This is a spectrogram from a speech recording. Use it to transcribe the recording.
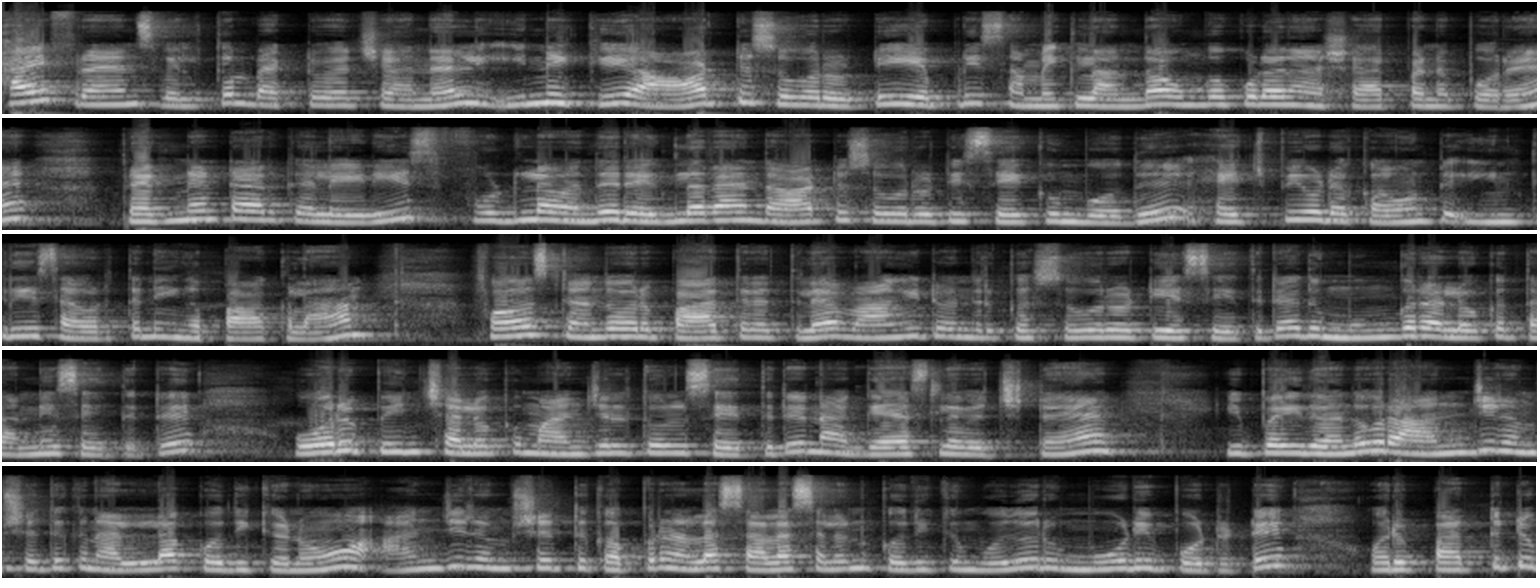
Hi friends welcome back to our channel இன்றைக்கி ஆட்டு சுவரொட்டி எப்படி சமைக்கலாம் தான் உங்கள் கூட நான் ஷேர் பண்ண போகிறேன் ப்ரெக்னெண்ட்டாக இருக்க லேடிஸ் ஃபுட்டில் வந்து ரெகுலராக இந்த ஆட்டு சுவரொட்டி சேர்க்கும்போது ஹெச்பியோட கவுண்ட் இன்க்ரீஸ் ஆகிறத நீங்கள் பார்க்கலாம். ஃபர்ஸ்ட் வந்து ஒரு பாத்திரத்தில் வாங்கிட்டு வந்திருக்க சுவரொட்டியை சேர்த்துட்டு அது முங்குற அளவுக்கு தண்ணி சேர்த்துட்டு ஒரு பிஞ்ச் அளவுக்கு மஞ்சள் தூள் சேர்த்துட்டு நான் கேஸில் வச்சுட்டேன். இப்போ இது வந்து ஒரு அஞ்சு நிமிஷத்துக்கு நல்லா கொதிக்கணும். அஞ்சு நிமிஷத்துக்கு அப்புறம் நல்லா சலசலன்னு கொதிக்கும் போது ஒரு மூடி போட்டுட்டு ஒரு பத்து டு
